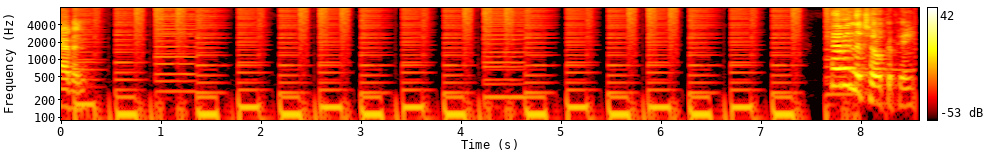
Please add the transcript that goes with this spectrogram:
You Kevin. Kevin the Togepi.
